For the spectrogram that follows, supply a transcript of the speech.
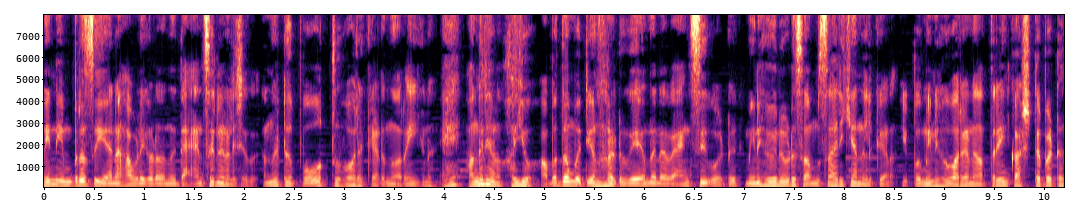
നിന്നെ ഇംപ്രസ് ചെയ്യാനാ അവൾ ഇവിടെ വന്ന് ഡാൻസിന് കളിച്ചത്. എന്നിട്ട് പോത്ത് പോലെ കിടന്ന് ഇറങ്ങിക്കണം ഏ അങ്ങനെയാണോ? അയ്യോ അബദ്ധം പറ്റിയെന്ന് പറഞ്ഞിട്ട് വേഗം തന്നെ വാങ്സി പോയിട്ട് മിനുഹുവിനോട് സംസാരിക്കാൻ നിൽക്കുകയാണ്. ഇപ്പൊ മിനുഹു പറയണ അത്രയും കഷ്ടപ്പെട്ട്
